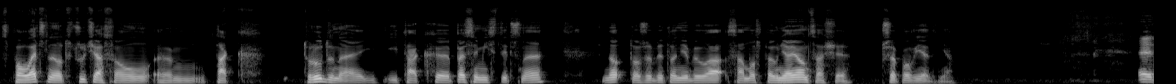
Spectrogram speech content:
społeczne odczucia są tak trudne i, i tak pesymistyczne, no to żeby to nie była samospełniająca się przepowiednia. E,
